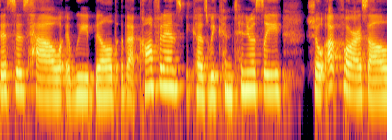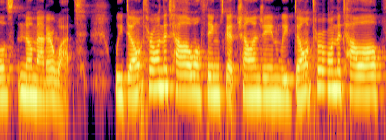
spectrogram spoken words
This is how we build that confidence because we continuously show up for ourselves no matter what. We don't throw in the towel when things get challenging. We don't throw in the towel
